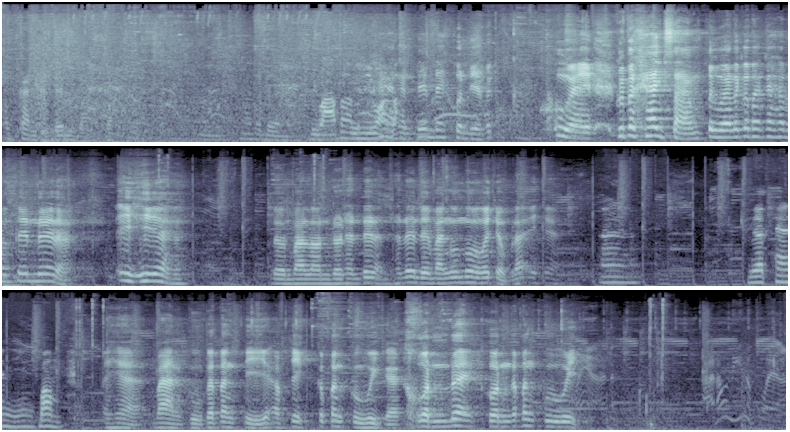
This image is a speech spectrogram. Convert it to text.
ต้องการทันเดินวาร์ปอะน่าจะเดินมีวาร์ปป่ะมีวาร์ปฆ่าป่ะทันเต้นได้คนเดียวไม่ห่วยกูต้องฆ่าอีกสามตัวแล้วก็ต้องฆ่าทันเต้นด้วยเหรอไอ้เหี้ย โดนบาลอนโดนทันเต้นทันเต้นเดินมาโง่ๆก็จบแล้วไอ้เหี้ยเออเลือดแค่นี้ป้อม ไอ้เหี้ยบ้านกูก็ต้องตีออบเจกก็ต้องกูอีกอะคนด้วยคนก็ต้องกูอีก I don't need a plan.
